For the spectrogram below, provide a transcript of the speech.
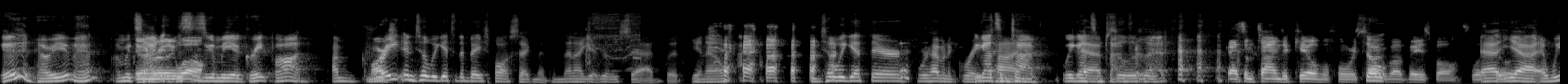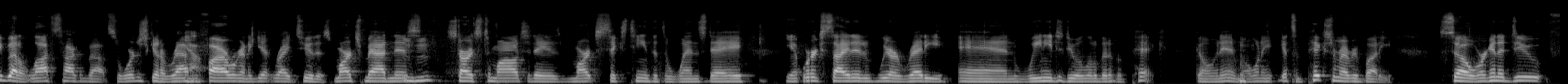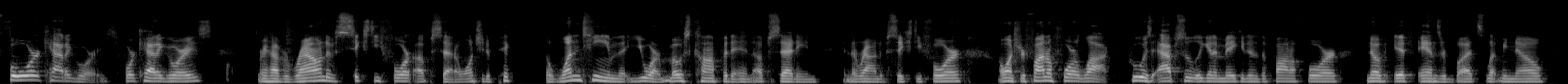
Good. How are you, man? I'm excited. Really this well. is going to be a great pod. I'm great March. until we get to the baseball segment, and then I get really sad. But you know, until we get there, we're having a great. We got time. some time. We got yeah, some time absolutely. for that. got some time to kill before we so, talk about baseball. So uh, yeah, and we've got a lot to talk about. So we're just gonna rapid yeah. fire. We're gonna get right to this. March Madness mm-hmm. starts tomorrow. Today is March 16th. It's a Wednesday. Yep. We're excited. We are ready, and we need to do a little bit of a pick going in. I want to get some picks from everybody. So we're gonna do four categories. Four categories. We're gonna have a round of 64 upset. I want you to pick the one team that you are most confident in upsetting in the round of 64. I want your final four lock. Who is absolutely going to make it into the final four? No if, ands, or buts. Let me know.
